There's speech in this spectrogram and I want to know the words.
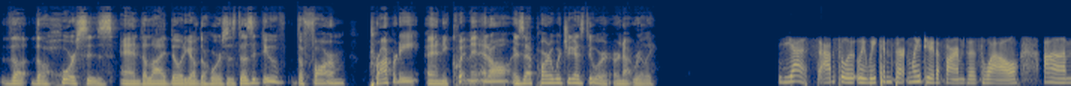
the the horses and the liability of the horses. Does it do the farm property and equipment at all? Is that part of what you guys do, or, or not really? Yes, absolutely. We can certainly do the farms as well. Um,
